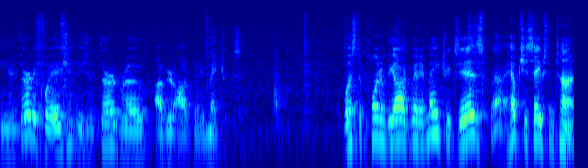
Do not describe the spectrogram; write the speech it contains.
and your third equation is your third row of your augmented matrix. What's the point of the augmented matrix is, well, it helps you save some time.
